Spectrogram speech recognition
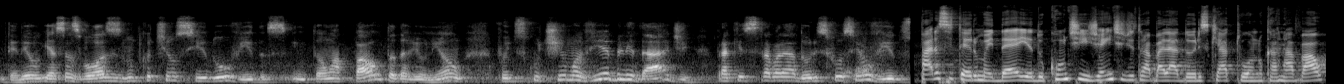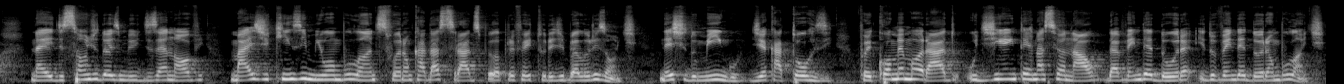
entendeu? E essas vozes nunca tinham sido ouvidas. Então a pauta da reunião foi discutir uma viabilidade para que esses trabalhadores fossem ouvidos. Para se ter uma ideia do contingente de trabalhadores que atuam no Carnaval, na edição de 2019, mais de 15 mil ambulantes foram cadastrados pela Prefeitura de Belo Horizonte. Neste domingo, dia 14, foi comemorado o Dia Internacional da Vendedora e do Vendedor Ambulante.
